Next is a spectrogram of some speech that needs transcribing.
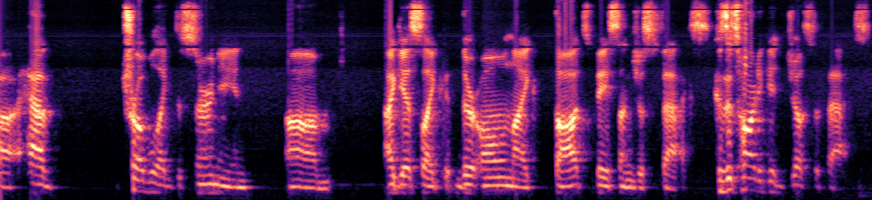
uh, have trouble like discerning, um, I guess like their own like thoughts based on just facts because it's hard to get just the facts.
